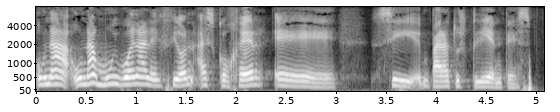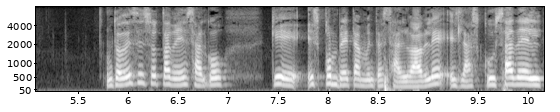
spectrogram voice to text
una, una, muy buena lección a escoger eh, para tus clientes. Entonces eso también es algo que es completamente salvable, es la excusa del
